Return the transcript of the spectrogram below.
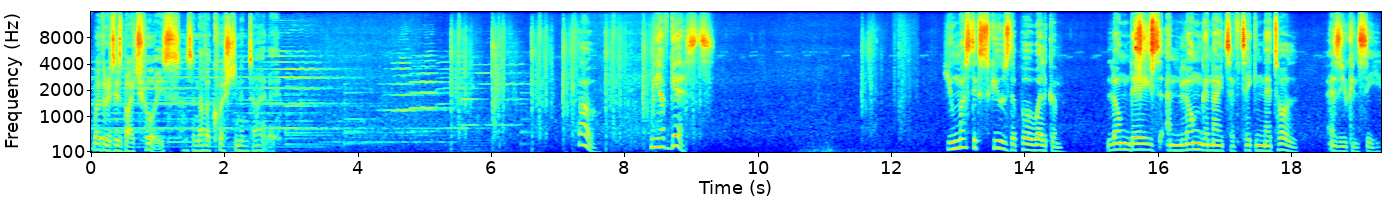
Whether it is by choice is another question entirely. Oh, we have guests. You must excuse the poor welcome. Long days and longer nights have taken their toll, as you can see.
